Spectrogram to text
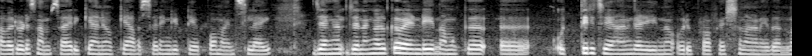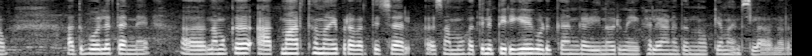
അവരോട് സംസാരിക്കാനും ഒക്കെ അവസരം കിട്ടിയപ്പോൾ മനസ്സിലായി. ജന ജനങ്ങൾക്ക് വേണ്ടി നമുക്ക് ഒത്തിരി ചെയ്യാൻ കഴിയുന്ന ഒരു പ്രൊഫഷനാണിതെന്നും അതുപോലെ തന്നെ നമുക്ക് ആത്മാർത്ഥമായി പ്രവർത്തിച്ചാൽ സമൂഹത്തിന് തിരികെ കൊടുക്കാൻ കഴിയുന്ന ഒരു മേഖലയാണിതെന്നൊക്കെ മനസ്സിലാവുന്നത്.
